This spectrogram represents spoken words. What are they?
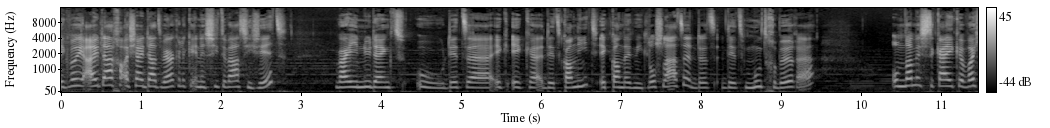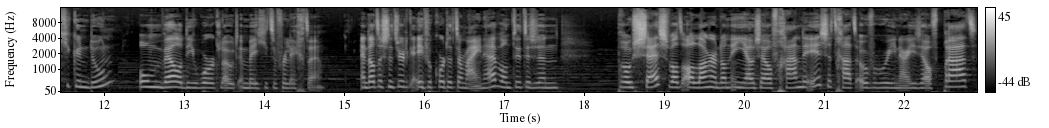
Ik wil je uitdagen als jij daadwerkelijk in een situatie zit waar je nu denkt: oeh, dit, uh, ik, ik, uh, dit kan niet. Ik kan dit niet loslaten. Dit, dit moet gebeuren. Om dan eens te kijken wat je kunt doen om wel die workload een beetje te verlichten. En dat is natuurlijk even korte termijn, hè? want dit is een proces wat al langer dan in jouzelf gaande is. Het gaat over hoe je naar jezelf praat,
